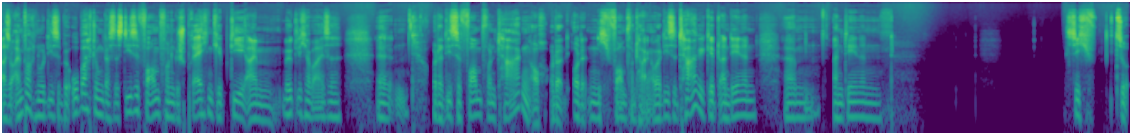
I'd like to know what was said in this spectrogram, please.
Also einfach nur diese Beobachtung, dass es diese Form von Gesprächen gibt, die einem möglicherweise äh, oder diese Form von Tagen auch oder oder nicht Form von Tagen, aber diese Tage gibt, an denen ähm, an denen sich zu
